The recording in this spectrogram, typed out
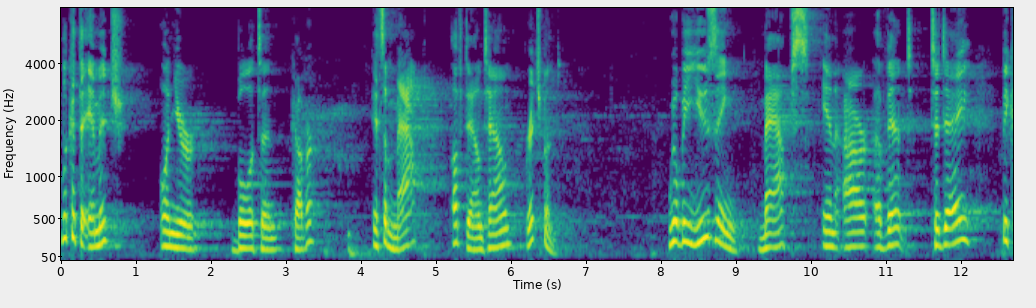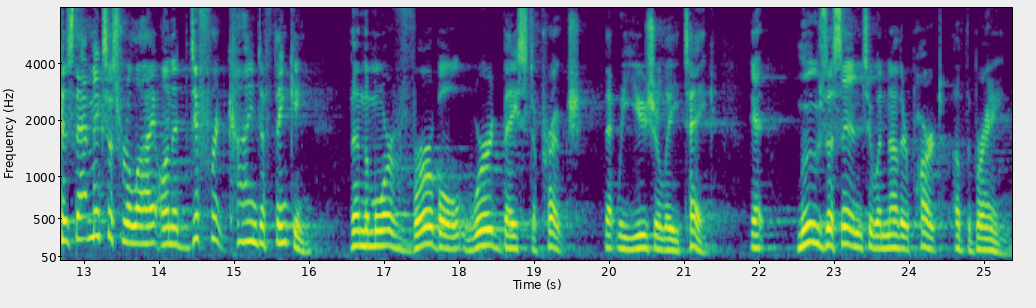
Look at the image on your bulletin cover. It's a map of downtown Richmond. We'll be using maps in our event today because that makes us rely on a different kind of thinking than the more verbal, word based approach that we usually take. It moves us into another part of the brain.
